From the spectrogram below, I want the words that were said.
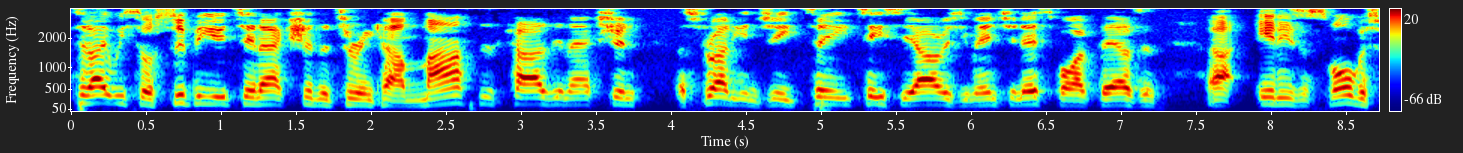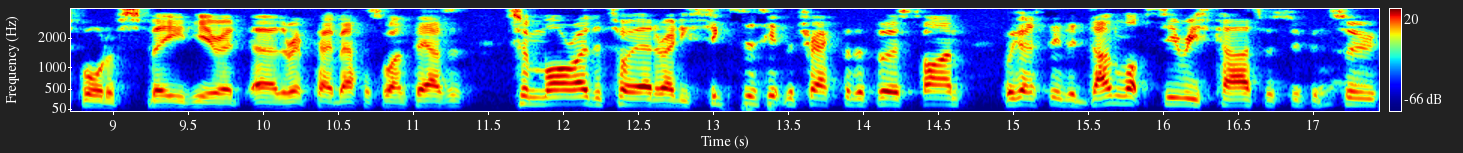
today we saw Super Utes in action, the Touring Car Masters cars in action, Australian GT, TCR as you mentioned, S5000. Uh, it is a smorgasbord of speed here at uh, the Repco Bathurst 1000. Tomorrow, the Toyota 86s hit the track for the first time. We're going to see the Dunlop Series cars for Super 2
